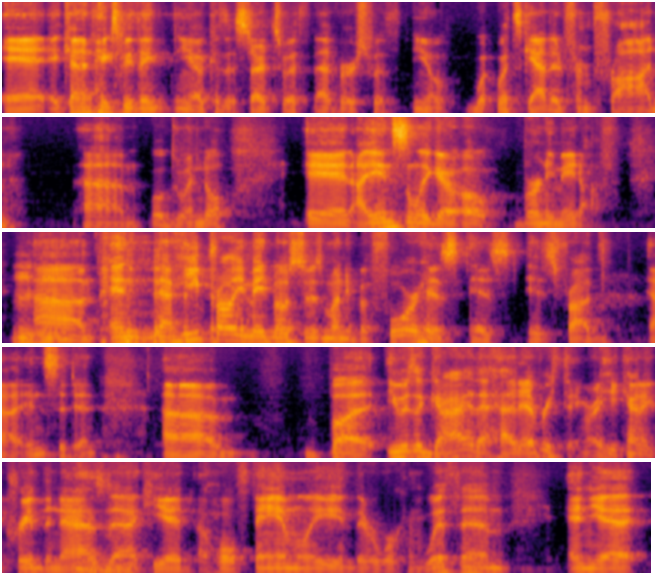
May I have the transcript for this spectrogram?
and it kind of makes me think, you know, because it starts with that verse with, you know, what, what's gathered from fraud um, will dwindle. And I instantly go, oh, Bernie Madoff. Mm-hmm. Um, and now he probably made most of his money before his his his fraud uh, incident. Um, but he was a guy that had everything, right? He kind of created the Nasdaq. Mm-hmm. He had a whole family, and they were working with him, and yet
